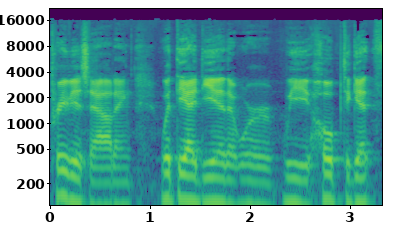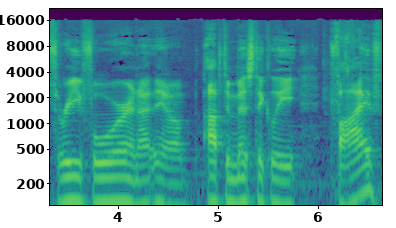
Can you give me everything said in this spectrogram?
previous outing with the idea that we're we hope to get three, four, and uh, you know, optimistically five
